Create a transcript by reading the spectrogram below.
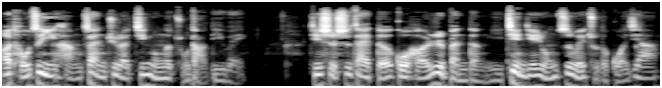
而投资银行占据了金融的主导地位。即使是在德国和日本等以间接融资为主的国家。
